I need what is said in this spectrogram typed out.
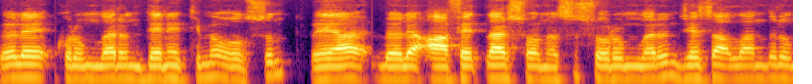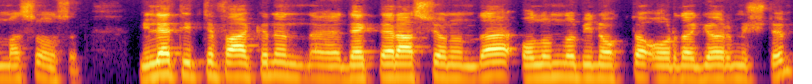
böyle kurumların denetimi olsun veya böyle afetler sonrası sorumluların cezalandırılması olsun. Millet İttifakı'nın e, deklarasyonunda olumlu bir nokta orada görmüştüm.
